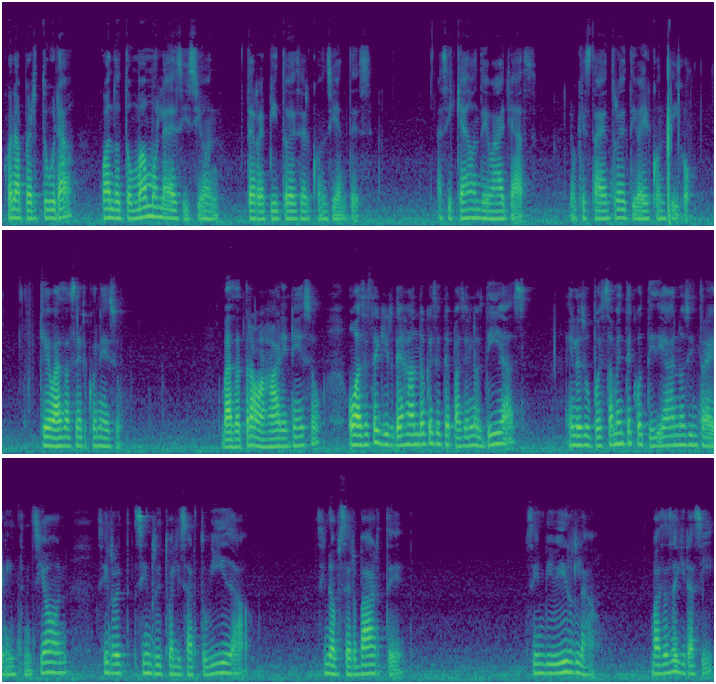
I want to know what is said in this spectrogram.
con apertura, cuando tomamos la decisión, te repito, de ser conscientes. Así que a donde vayas, lo que está dentro de ti va a ir contigo. ¿Qué vas a hacer con eso? ¿Vas a trabajar en eso? ¿O vas a seguir dejando que se te pasen los días en lo supuestamente cotidiano sin traer intención, sin, sin ritualizar tu vida, sin observarte, sin vivirla? ¿Vas a seguir así?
